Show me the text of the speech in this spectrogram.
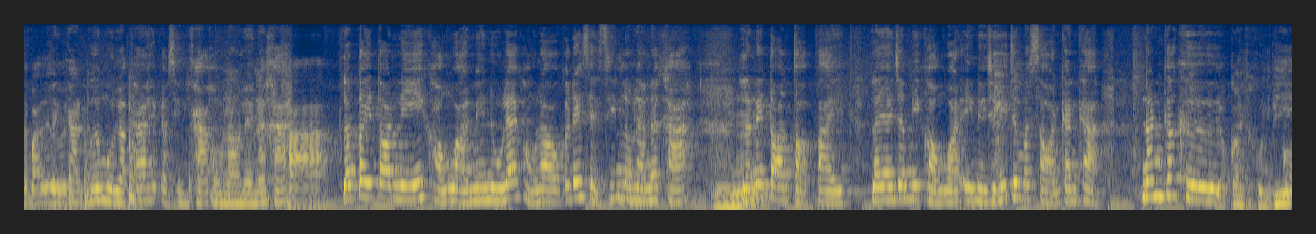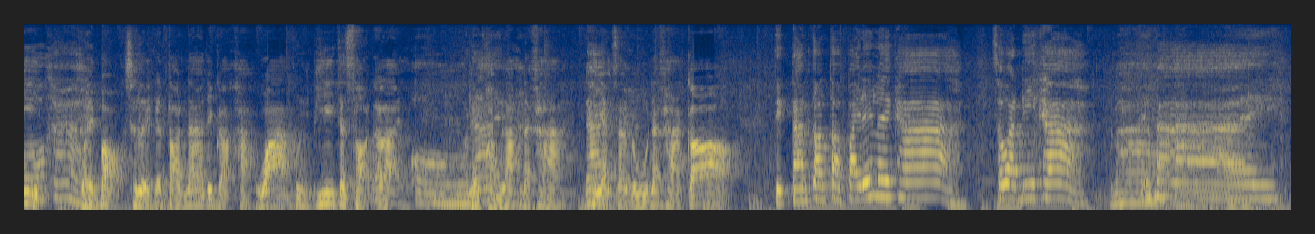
สบายๆเลย เป็นการเพิ่มมูลค่าให้กับสินค้าของเราเลยนะคะ ค่ะ แล้วในตอนนี้ของหวานเมนูแรกของเราก็ได้เสร็จสิ้นลงแล้วนะคะ อืม แล้วในตอนต่อไปเรายังจะมีของหวานอีกหนึ่งชนิดจะมาสอนกันค่ะ นั่นก็คือ เดี๋ยวก่อนค่ะคุณพี่ อ๋อค่ะ ไว้บอกเฉลยกันตอนหน้าดีกว่าค่ะ ว่าคุณพี่จะสอนอะไรอ๋อเป็นได้ความลับนะคะได้ ถ้าอยากจะรู้นะคะก็ติดตามตอนต่อไปได้เลยค่ะ สวัสดีค่ะ บ๊ายบาย บ๊ายบาย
